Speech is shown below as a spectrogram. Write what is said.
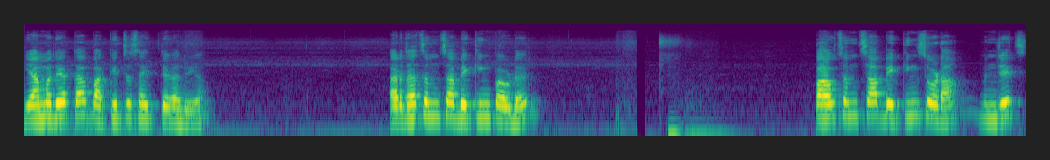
यामध्ये आता बाकीचं साहित्य घालूया. अर्धा चमचा बेकिंग पावडर पाव चमचा बेकिंग सोडा म्हणजेच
